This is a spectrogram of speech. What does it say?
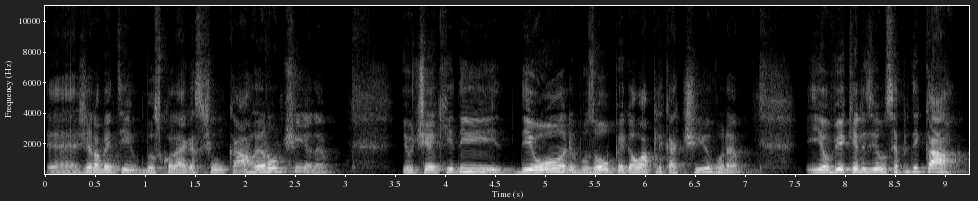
É, geralmente meus colegas tinham um carro e eu não tinha, né? Eu tinha que ir de, de ônibus ou pegar um aplicativo, né? E eu via que eles iam sempre de carro.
